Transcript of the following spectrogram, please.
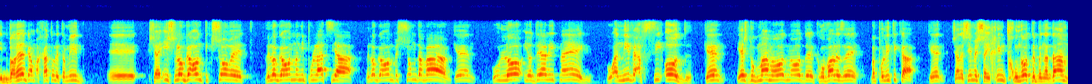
התברר גם אחת ולתמיד שהאיש לא גאון תקשורת, ולא גאון מניפולציה, ולא גאון בשום דבר, כן? הוא לא יודע להתנהג, הוא עני ואפסי עוד, כן? יש דוגמה מאוד מאוד אה, קרובה לזה בפוליטיקה, כן? שאנשים משייכים תכונות לבן אדם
